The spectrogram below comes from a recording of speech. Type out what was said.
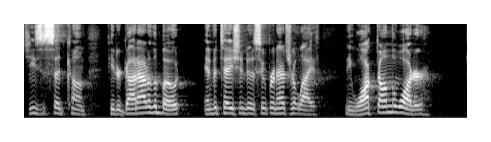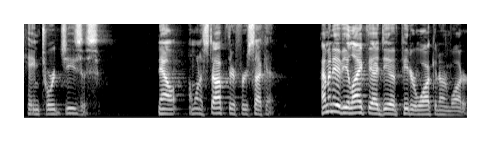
Jesus said, Come. Peter got out of the boat, invitation to a supernatural life, and he walked on the water, came toward Jesus. Now, I want to stop there for a second. How many of you like the idea of Peter walking on water?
